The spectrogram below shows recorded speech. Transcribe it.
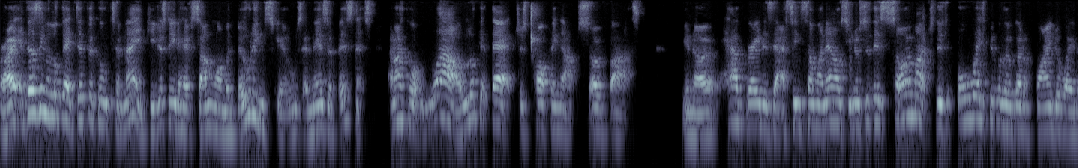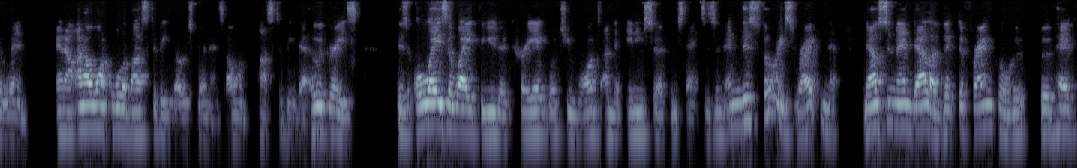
right? It doesn't even look that difficult to make. You just need to have someone with building skills, and there's a business. And I thought, wow, look at that, just popping up so fast. You know, how great is that? I see someone else, you know, so there's so much, there's always people who are going to find a way to win. And I, and I want all of us to be those winners. I want us to be that. Who agrees? There's always a way for you to create what you want under any circumstances. And, and there's stories, right? Nelson Mandela, Viktor Frankl, who, who've had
